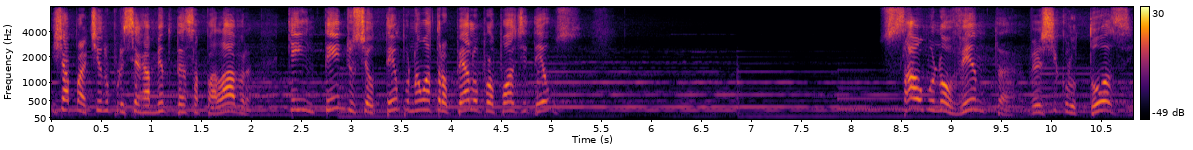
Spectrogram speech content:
E já partindo para o encerramento dessa palavra, quem entende o seu tempo não atropela o propósito de Deus. Salmo 90, versículo 12,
